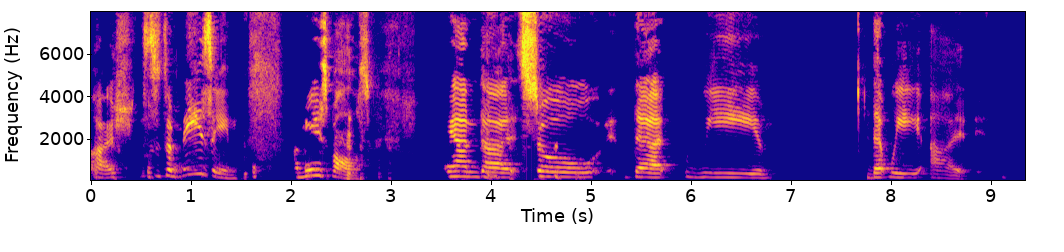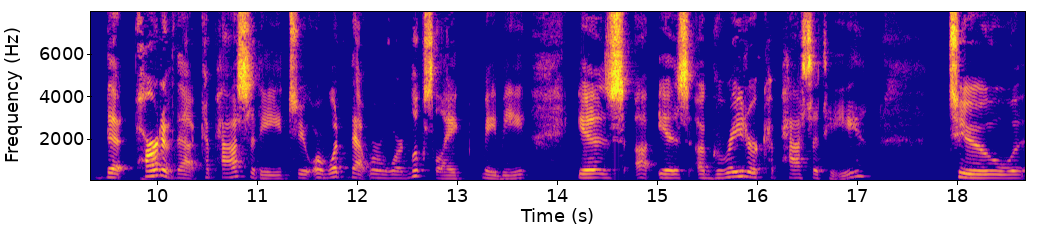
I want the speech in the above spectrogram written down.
gosh, this is amazing. Amazeballs and uh, so that we that we uh, that part of that capacity to or what that reward looks like maybe is uh, is a greater capacity to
